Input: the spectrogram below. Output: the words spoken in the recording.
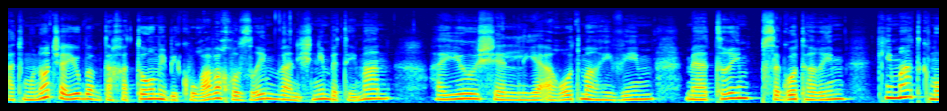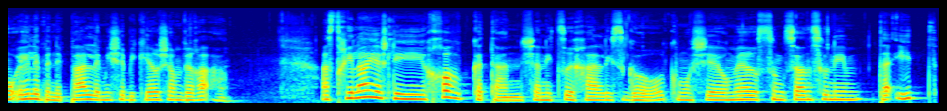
התמונות שהיו באמתחתו מביקוריו החוזרים והנשנים בתימן, היו של יערות מרהיבים, מאתרים פסגות הרים, כמעט כמו אלה בנפאל למי שביקר שם וראה. אז תחילה יש לי חוב קטן שאני צריכה לסגור, כמו שאומר סונג סונים, טעית,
